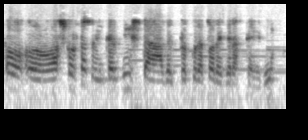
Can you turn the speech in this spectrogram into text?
ho, ho, ascoltato l'intervista del procuratore Gratteri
